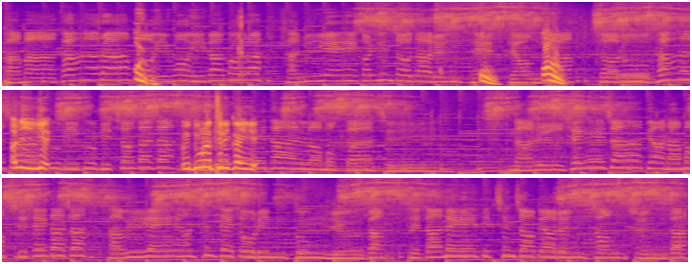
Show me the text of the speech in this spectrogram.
밤아가라. 어이 아니, 이게- 왜 노래 틀니까 이게- 나를 세자 변함없이 새가자. 바위에 얹힌 새소린 풍류가 세상에 비친 저 별은 청춘가.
